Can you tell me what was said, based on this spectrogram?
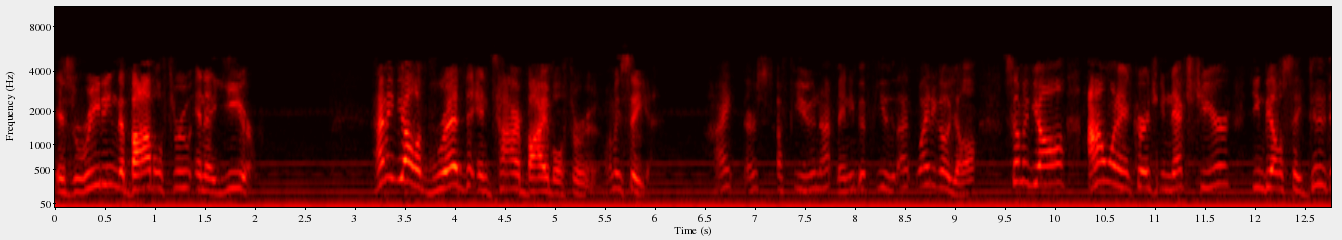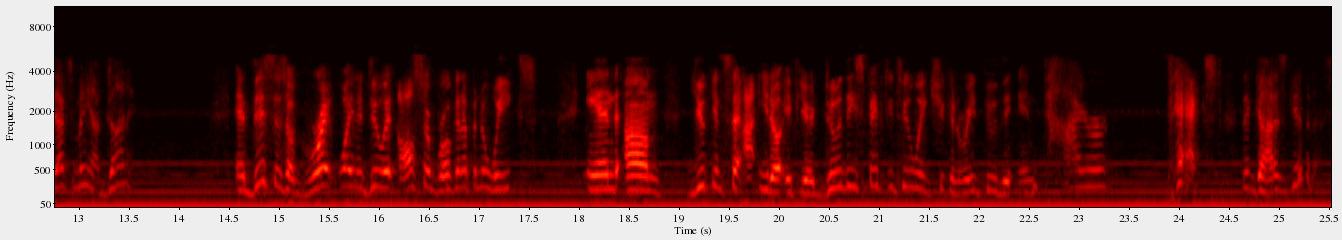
is reading the Bible through in a year. How many of y'all have read the entire Bible through? Let me see you. All right, there's a few, not many, but a few. Way to go, y'all. Some of y'all, I want to encourage you next year, you can be able to say, dude, that's me, I've done it. And this is a great way to do it, also broken up into weeks. And um, you can say, you know, if you do these 52 weeks, you can read through the entire text that God has given us.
